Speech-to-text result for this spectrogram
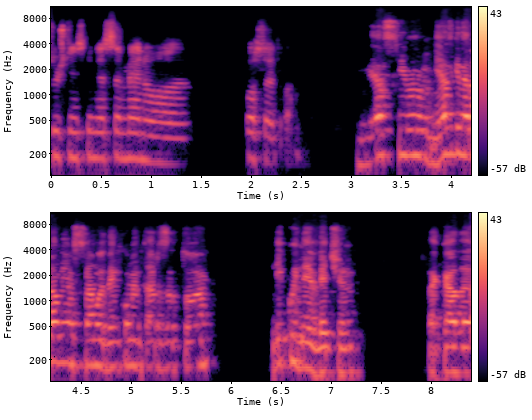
суштински не се менува после тоа. Јас имам, јас генерално имам само еден коментар за тоа. Никој не е вечен. Така да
